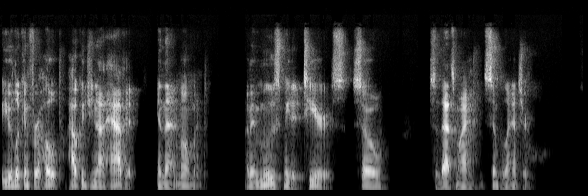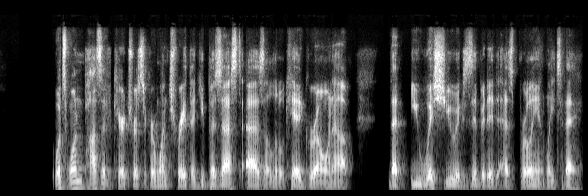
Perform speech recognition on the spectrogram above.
you're looking for hope. How could you not have it in that moment? I mean, it moves me to tears. So, so that's my simple answer. What's one positive characteristic or one trait that you possessed as a little kid growing up that you wish you exhibited as brilliantly today?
